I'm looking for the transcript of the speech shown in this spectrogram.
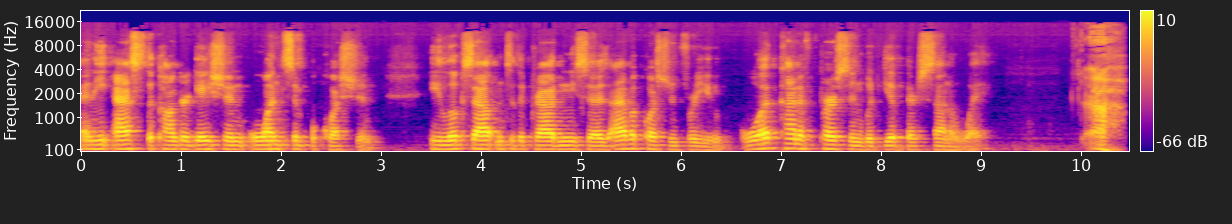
And he asks the congregation one simple question. He looks out into the crowd and he says, I have a question for you. What kind of person would give their son away? Ah,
